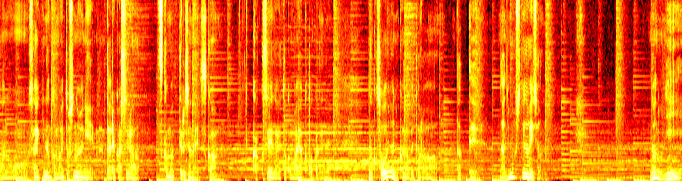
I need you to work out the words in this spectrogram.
あの最近なんか毎年のように誰かしら捕まってるじゃないですか。覚醒剤とか麻薬とかでね。なんかそういうのに比べたらだって何もしてないじゃん。なのに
